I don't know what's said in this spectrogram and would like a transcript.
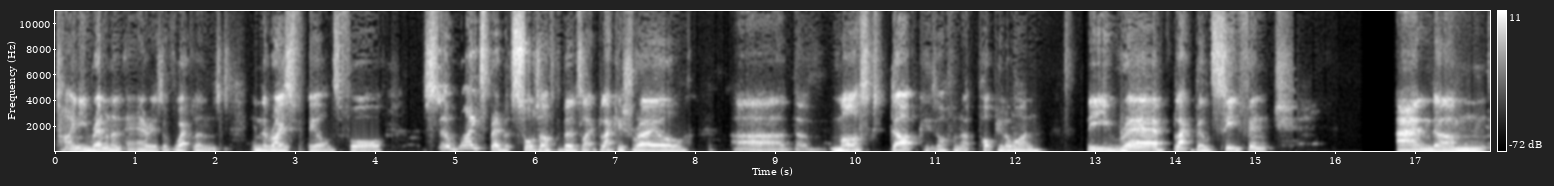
tiny remnant areas of wetlands in the rice fields for so widespread but sought after birds like blackish rail. Uh, the masked duck is often a popular one. The rare black-billed seed finch and um,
